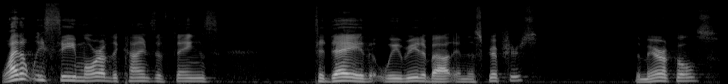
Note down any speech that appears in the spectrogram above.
why don't we see more of the kinds of things today that we read about in the scriptures? The miracles,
